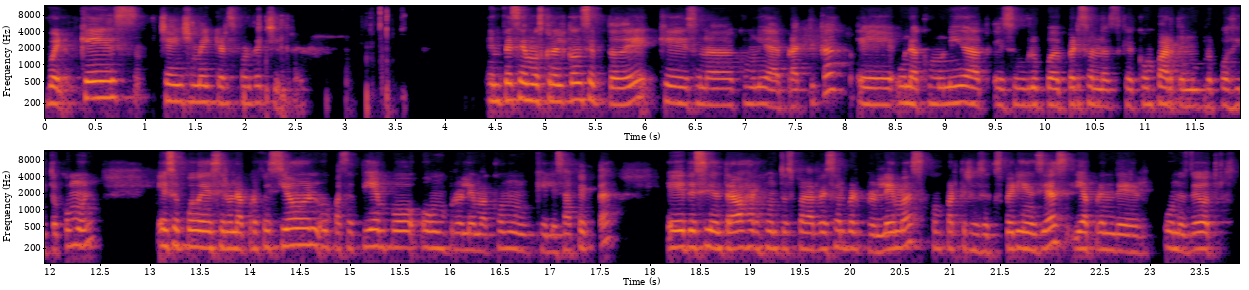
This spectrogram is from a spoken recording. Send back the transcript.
bueno, ¿qué es Changemakers for the Children? Empecemos con el concepto de que es una comunidad de práctica. Eh, una comunidad es un grupo de personas que comparten un propósito común eso puede ser una profesión, un pasatiempo o un problema común que les afecta. Eh, deciden trabajar juntos para resolver problemas, compartir sus experiencias y aprender unos de otros.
